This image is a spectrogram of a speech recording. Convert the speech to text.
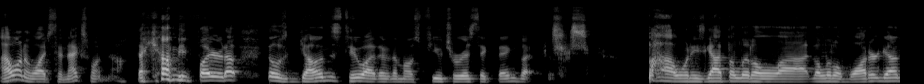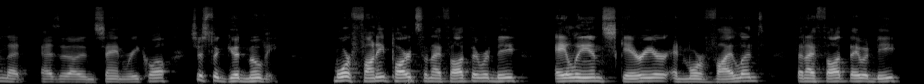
I want to watch the next one though. That got me fired up. Those guns too. Are they're the most futuristic things, but bah, when he's got the little uh, the little water gun that has an insane recoil. It's just a good movie. More funny parts than I thought there would be. Alien, scarier and more violent than I thought they would be.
